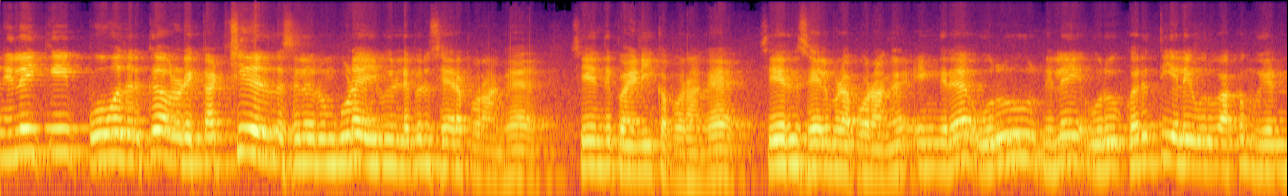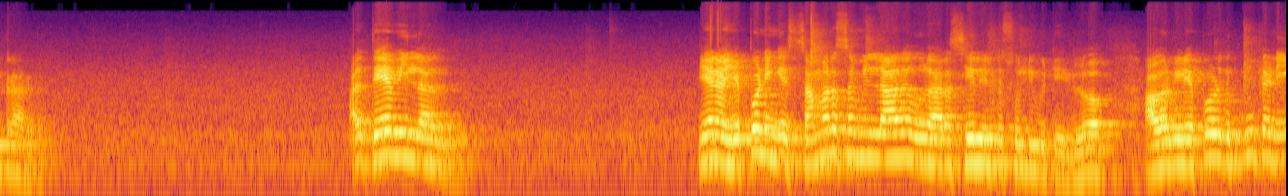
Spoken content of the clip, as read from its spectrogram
நிலைக்கு போவதற்கு அவருடைய கட்சியில் இருந்த சிலரும் கூட இவங்க ரெண்டு பேரும் சேர போகிறாங்க சேர்ந்து பயணிக்க போகிறாங்க சேர்ந்து செயல்பட போகிறாங்க என்கிற ஒரு நிலை ஒரு கருத்தியலை உருவாக்க முயன்றார்கள். அது தேவையில்லாதது. ஏன்னா எப்போ நீங்கள் சமரசம் இல்லாத ஒரு அரசியல் என்று சொல்லிவிட்டீர்களோ அவர்கள் எப்பொழுது கூட்டணி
